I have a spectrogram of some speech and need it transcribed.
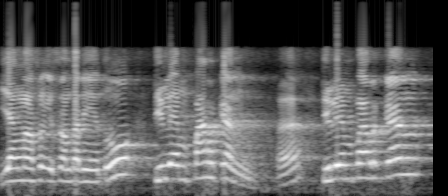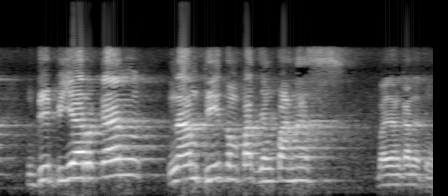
yang masuk Islam tadi itu dilemparkan, eh, dilemparkan, dibiarkan Nam di tempat yang panas. Bayangkan itu.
